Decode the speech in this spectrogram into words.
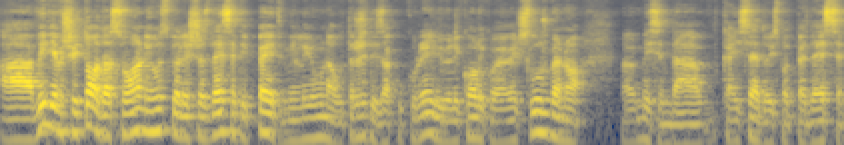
a vidjevši to da su oni uspjeli 65 milijuna utržiti za kukurelju ili koliko je već službeno, mislim da kaj sve do ispod 50 e,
